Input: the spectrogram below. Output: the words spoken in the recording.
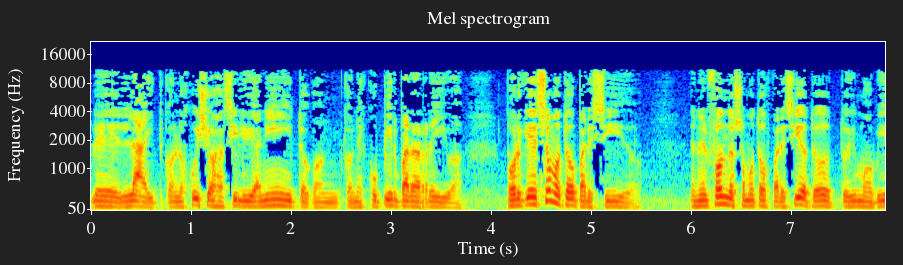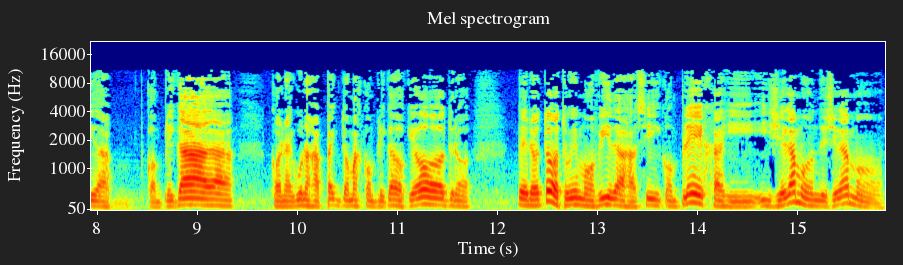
eh, light, con los juicios así livianitos, con, con escupir para arriba. Porque somos todos parecidos. En el fondo somos todos parecidos, todos tuvimos vidas complicadas, con algunos aspectos más complicados que otros, pero todos tuvimos vidas así complejas y llegamos donde llegamos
